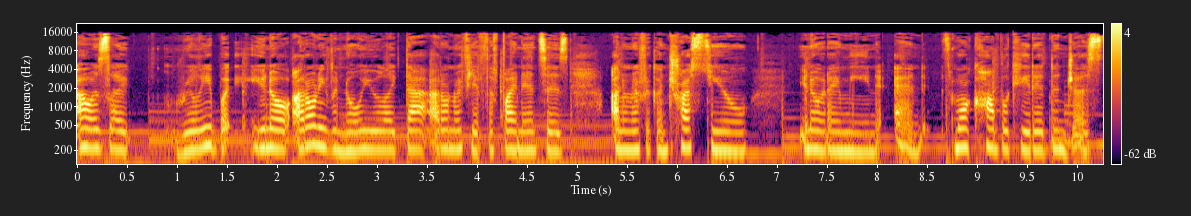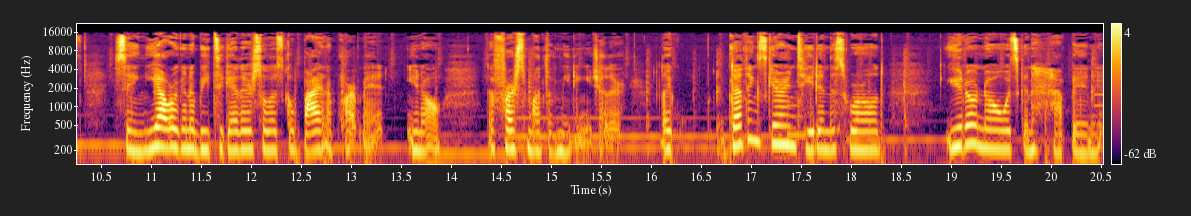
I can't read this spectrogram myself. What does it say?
i was like really? But you know i don't even know you like that. I don't know if you have the finances. I don't know if i can trust you. You know what i mean? And it's more complicated than just saying, Yeah, we're gonna be together, so let's go buy an apartment, you know, the first month of meeting each other. Like, nothing's guaranteed in this world. You don't know what's gonna happen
